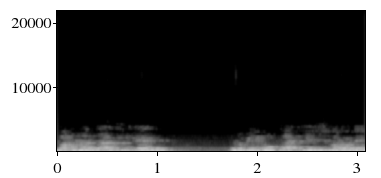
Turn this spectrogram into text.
জননেতা ছিলেন রবি মুখার্জির স্মরণে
